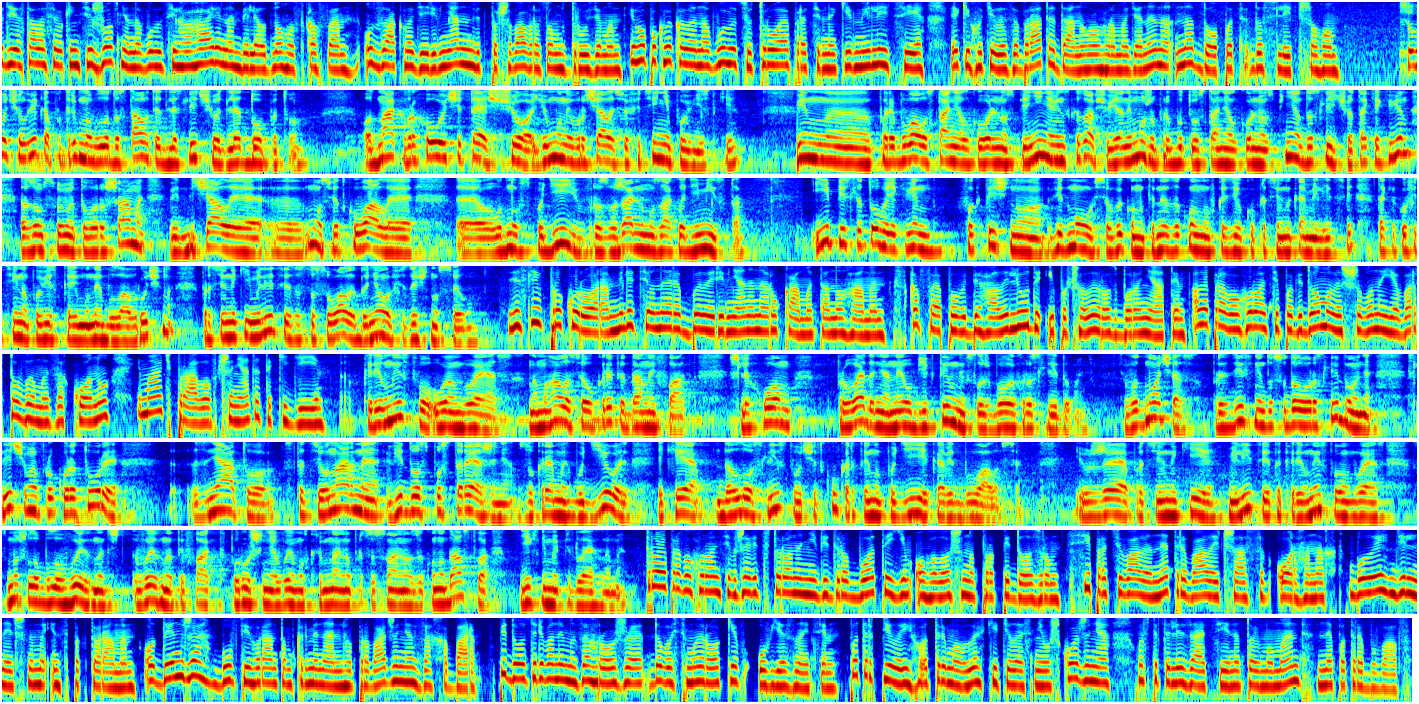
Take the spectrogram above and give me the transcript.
Подія сталася у кінці жовтня на вулиці Гагаріна біля одного з кафе. У закладі рівнянин відпочивав разом з друзями. Його покликали на вулицю троє працівників міліції, які хотіли забрати даного громадянина на допит до слідчого. Цього чоловіка потрібно було доставити для слідчого для допиту. Однак, враховуючи те, що йому не вручались офіційні повістки, він е, перебував у стані алкогольного сп'яніння. Він сказав, що я не можу прибути у стані алкогольного сп'яніння до слідчого, так як він разом з своїми товаришами відмічали, е, ну, святкували е, одну з подій в розважальному закладі міста. І після того, як він фактично відмовився виконати незаконну вказівку працівника міліції, так як офіційна повістка йому не була вручена, працівники міліції застосували до нього фізичну силу. Зі слів прокурора, міліціонери били рівнянина руками та ногами. З кафе повибігали люди і почали розбороняти. Але правоохоронці повідомили, що вони є вартовими закону і мають право вчиняти такі дії. Керівництво УМВС намагалося укрити даний факт шляхом проведення необ'єктивних службових розслідувань. Водночас, при здійсненні досудового розслідування слідчими прокуратури знято стаціонарне відеоспостереження з окремих будівель, яке дало слідству чітку картину події, яка відбувалася. І вже працівники міліції та керівництво МВС змушено було визнати факт порушення вимог кримінально-процесуального законодавства їхніми підлеглими. Троє правоохоронців вже відсторонені від роботи. Їм оголошено про підозру. Всі працювали нетривалий час в органах, були дільничними інспекторами. Один же був фігурантом кримінального провадження за хабар. Підозрюваним загрожує до восьми років у в'язниці. Потерпілий отримав легкі тілесні ушкодження. Госпіталізації на той момент не потребував.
